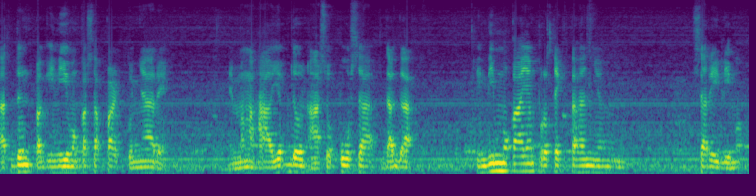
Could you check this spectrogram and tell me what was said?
At doon, pag iniwan ka sa park, kunyari, may mga hayop doon, aso, pusa, daga, hindi mo kayang protektahan yung sarili mo.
